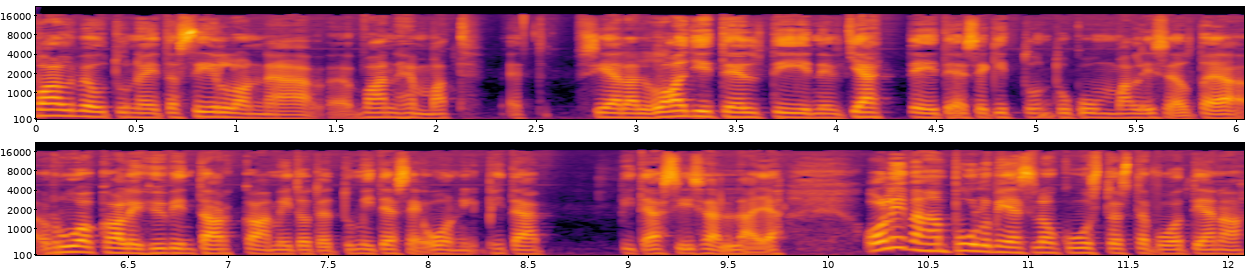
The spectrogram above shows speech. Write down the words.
valveutuneita silloin nämä vanhemmat, että siellä lajiteltiin jätteitä ja sekin tuntui kummalliselta. Ja ruoka oli hyvin tarkkaan mitotettu, mitä se on, niin pitää pitää sisällä. Ja oli vähän pulmia silloin 16-vuotiaana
